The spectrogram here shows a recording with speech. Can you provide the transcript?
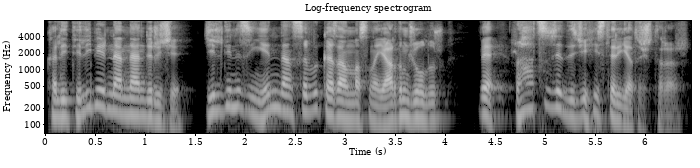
Kaliteli bir nemlendirici cildinizin yeniden sıvı kazanmasına yardımcı olur ve rahatsız edici hisleri yatıştırır.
